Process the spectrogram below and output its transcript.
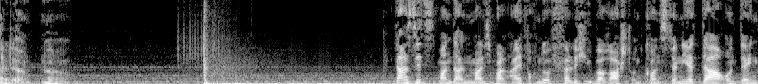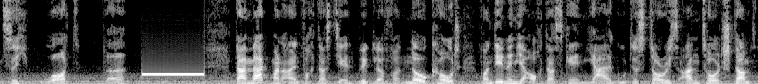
I don't know. Da sitzt man dann manchmal einfach nur völlig überrascht und konsterniert da und denkt sich, what the da merkt man einfach, dass die Entwickler von No Code, von denen ja auch das genial gute Stories Untold stammt,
